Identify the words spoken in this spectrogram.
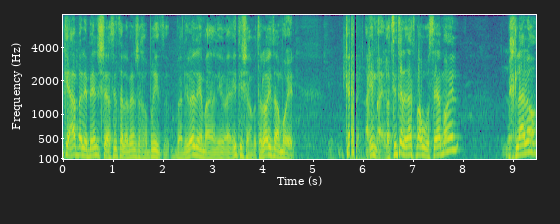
כאבא לבן שעשית לבן שלך ברית, ואני לא יודע אני הייתי שם, אתה לא היית המוהל, כן, האם רצית לדעת מה הוא עושה המוהל? בכלל לא?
